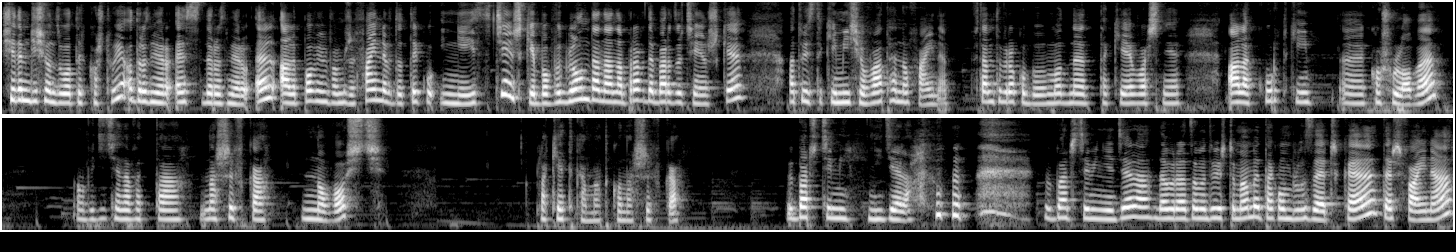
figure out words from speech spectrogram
70 zł kosztuje od rozmiaru S do rozmiaru L, ale powiem Wam, że fajne w dotyku i nie jest ciężkie, bo wygląda na naprawdę bardzo ciężkie. A tu jest takie misiowate, no fajne. W tamtym roku były modne takie właśnie ala kurtki e, koszulowe. O, widzicie, nawet ta naszywka nowość. Plakietka, matko, naszywka. Wybaczcie mi, niedziela. Wybaczcie mi, niedziela. Dobra, co my tu jeszcze mamy? Taką bluzeczkę, też fajna.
